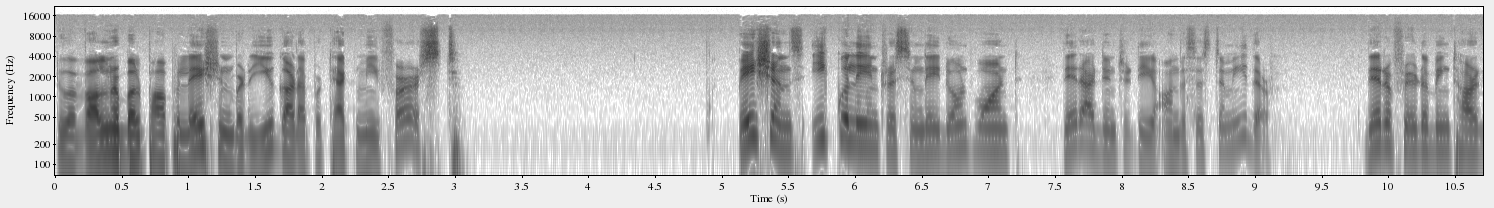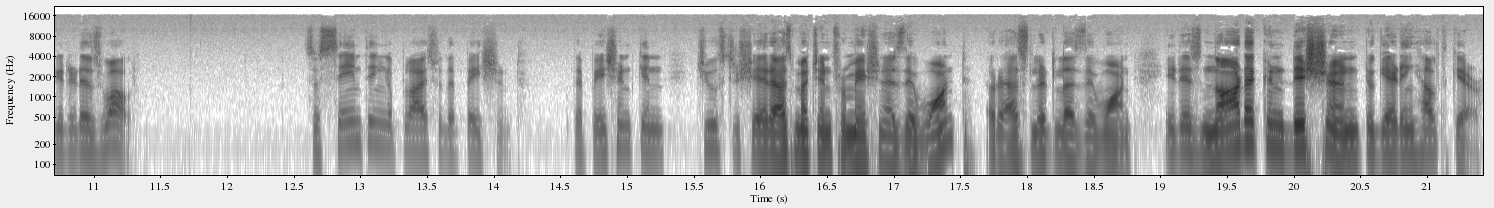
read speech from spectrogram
to a vulnerable population, but you got to protect me first. Patients, equally interestingly, don't want their identity on the system either. They're afraid of being targeted as well. So, same thing applies to the patient. The patient can choose to share as much information as they want or as little as they want. It is not a condition to getting health care.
